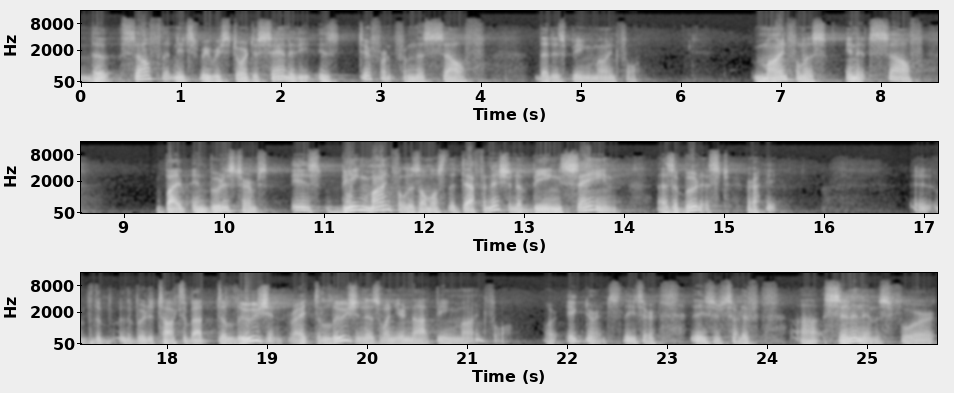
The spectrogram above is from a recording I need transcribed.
the self that needs to be restored to sanity is different from the self that is being mindful. Mindfulness in itself by, in Buddhist terms, is being mindful is almost the definition of being sane as a Buddhist, right? The, the Buddha talks about delusion, right? Delusion is when you're not being mindful, or ignorance. These are, these are sort of uh, synonyms for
